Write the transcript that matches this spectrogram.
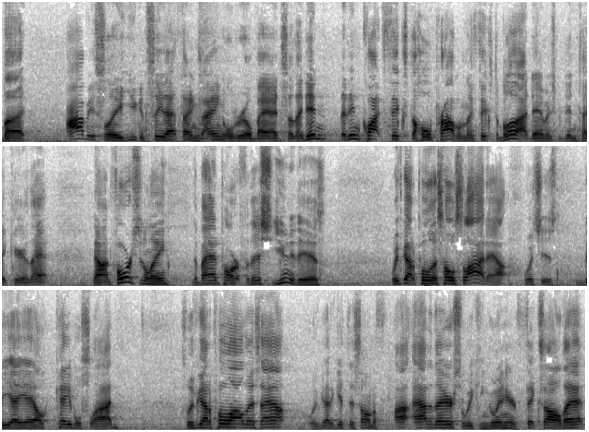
But obviously you can see that thing's angled real bad. So they didn't they didn't quite fix the whole problem. They fixed the blowout damage, but didn't take care of that. Now, unfortunately, the bad part for this unit is we've got to pull this whole slide out, which is BAL cable slide. So we've got to pull all this out. We've got to get this on the, uh, out of there so we can go in here and fix all that.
